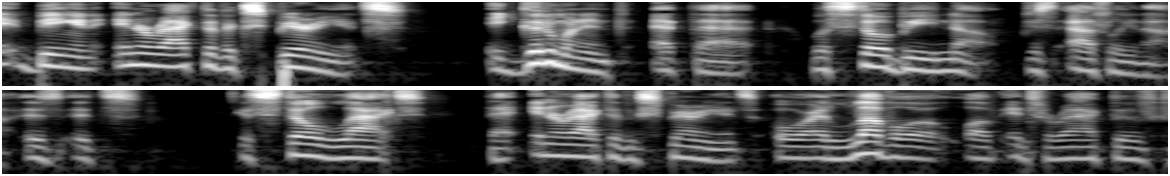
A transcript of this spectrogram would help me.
it being an interactive experience, a good one in, at that would still be no, just absolutely not. It's it's it still lacks that interactive experience or a level of interactive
